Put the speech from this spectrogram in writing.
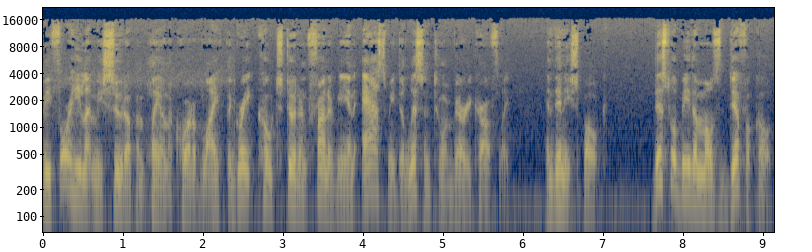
Before he let me suit up and play on the court of life, the great coach stood in front of me and asked me to listen to him very carefully. And then he spoke. This will be the most difficult,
